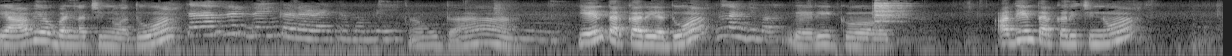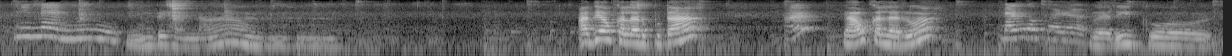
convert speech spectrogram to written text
ಯಾವ್ಯಾವ ಬಣ್ಣ ಚಿನ್ನು ಅದು? ಹೌದಾ? ಏನ್ ತರಕಾರಿ ಅದು? ವೆರಿ ಗುಡ್ ಅದೇನ್ ತರಕಾರಿ ಚಿನ್ನು? ನಿಂಬೆ ಹಣ್ಣ. ಅದ್ಯಾವ ಕಲರ್ ಪುಟ? ಯಾವ ಕಲರು? ವೆರಿ ಗುಡ್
